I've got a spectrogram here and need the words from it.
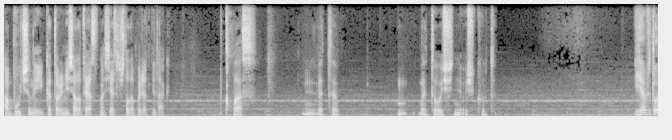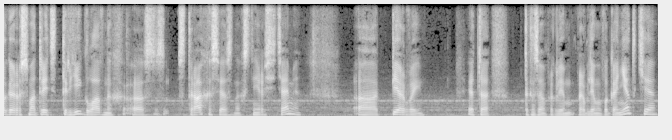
обученный, который несет ответственность, если что-то пойдет не так. Класс. Это, это очень, очень круто. Я предлагаю рассмотреть три главных э, страха, связанных с нейросетями. Э, первый — это так называемая проблема, проблема вагонетки,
